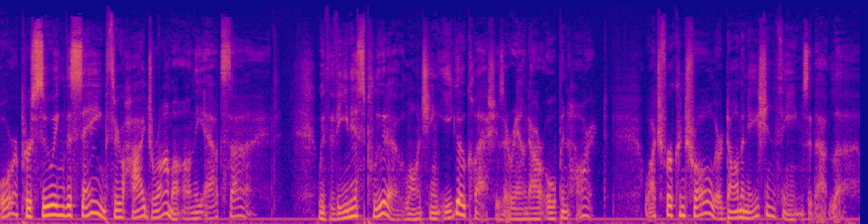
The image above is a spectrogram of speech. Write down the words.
or pursuing the same through high drama on the outside. With Venus Pluto launching ego clashes around our open heart, watch for control or domination themes about love.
